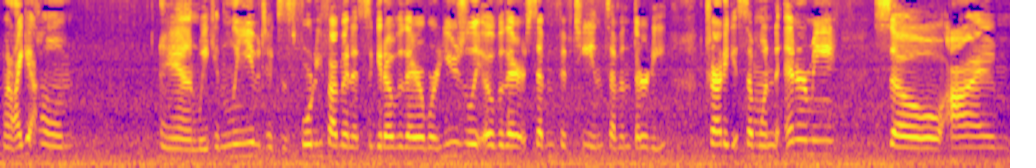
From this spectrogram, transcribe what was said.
when I get home and we can leave. It takes us 45 minutes to get over there. We're usually over there at 7.15, 7.30. Try to get someone to enter me so I'm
